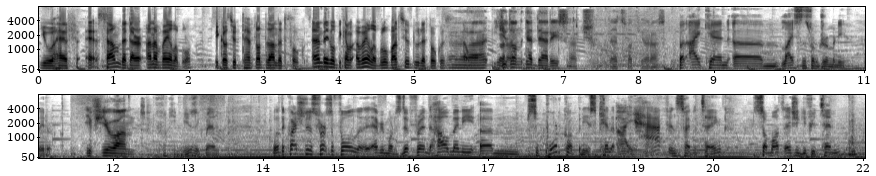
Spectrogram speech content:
you have uh, some that are unavailable because you have not done that focus, and they will become available once you do that focus. Uh, No, you don't get the research. That's what you're asking. But I can um, license from Germany later. If you want, Fucking music, man. Well, the question is, first of all, uh, every mod is different. How many um, support companies can I have inside the tank? Some mods actually give you 10.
